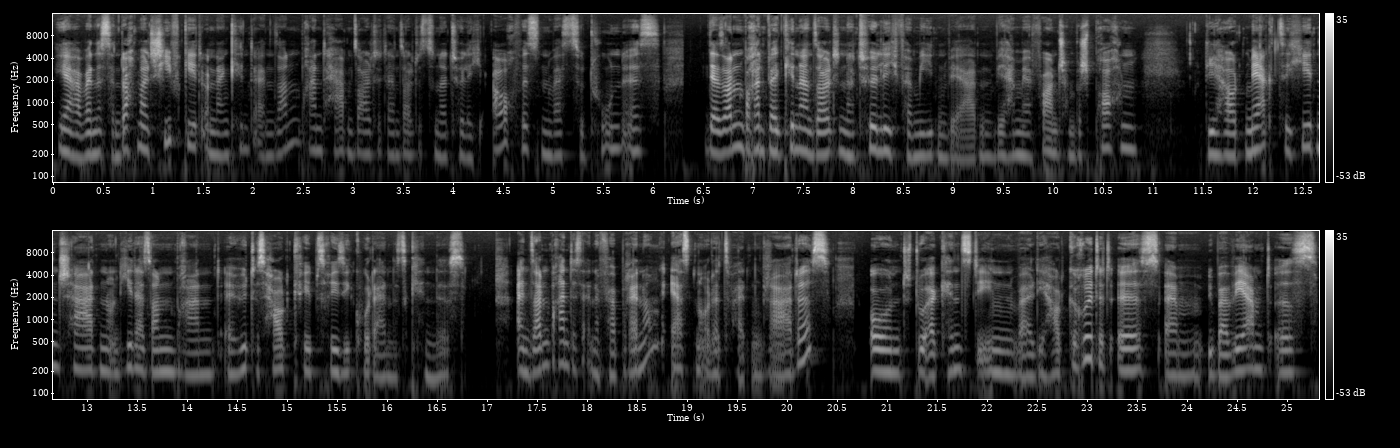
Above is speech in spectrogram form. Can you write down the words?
Ja, wenn es dann doch mal schief geht und dein Kind einen Sonnenbrand haben sollte, dann solltest du natürlich auch wissen, was zu tun ist. Der Sonnenbrand bei Kindern sollte natürlich vermieden werden. Wir haben ja vorhin schon besprochen, die Haut merkt sich jeden Schaden und jeder Sonnenbrand erhöht das Hautkrebsrisiko deines Kindes. Ein Sonnenbrand ist eine Verbrennung ersten oder zweiten Grades und du erkennst ihn, weil die Haut gerötet ist, ähm, überwärmt ist.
